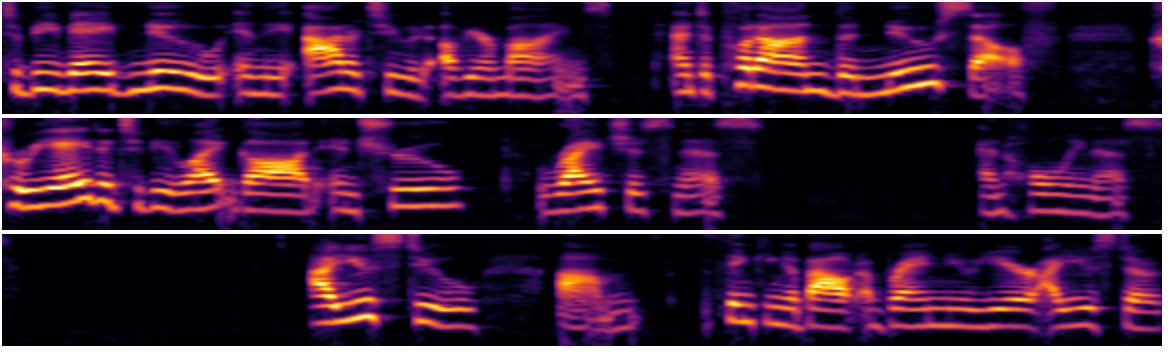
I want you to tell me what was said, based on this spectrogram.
to be made new in the attitude of your minds, and to put on the new self, created to be like God in true righteousness, and holiness. I used to, um, thinking about a brand new year, I used to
